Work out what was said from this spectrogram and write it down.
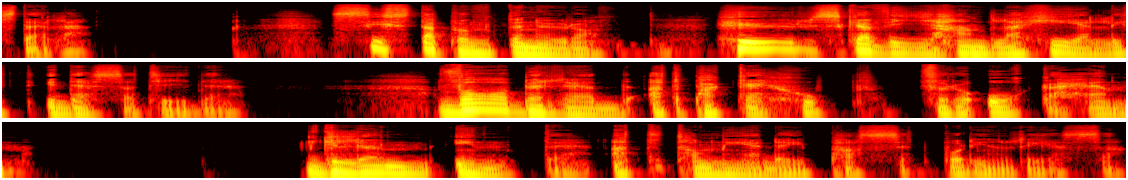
ställe. Sista punkten nu då. Hur ska vi handla heligt i dessa tider? Var beredd att packa ihop för att åka hem. Glöm inte att ta med dig passet på din resa.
